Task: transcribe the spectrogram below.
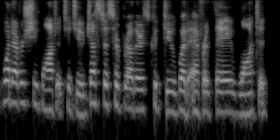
whatever she wanted to do, just as her brothers could do whatever they wanted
